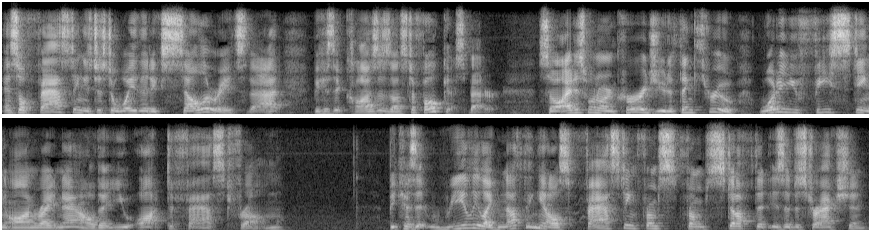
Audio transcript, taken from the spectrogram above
And so fasting is just a way that accelerates that because it causes us to focus better. So I just want to encourage you to think through what are you feasting on right now that you ought to fast from? Because it really like nothing else fasting from from stuff that is a distraction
